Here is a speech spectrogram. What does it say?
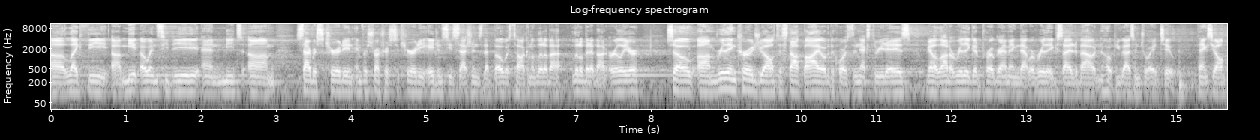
uh, like the uh, Meet ONCD and Meet um, Cybersecurity and Infrastructure Security Agency sessions that Beau was talking a little, about, little bit about earlier. So um, really encourage you all to stop by over the course of the next three days. We got a lot of really good programming that we're really excited about and hope you guys enjoy it too. Thanks, y'all.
